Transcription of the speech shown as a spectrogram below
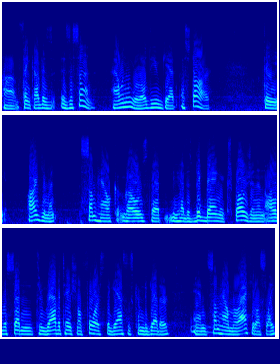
uh, think of is, is the sun. How in the world do you get a star? The argument somehow goes that you have this Big Bang explosion and all of a sudden through gravitational force the gases come together and somehow miraculously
